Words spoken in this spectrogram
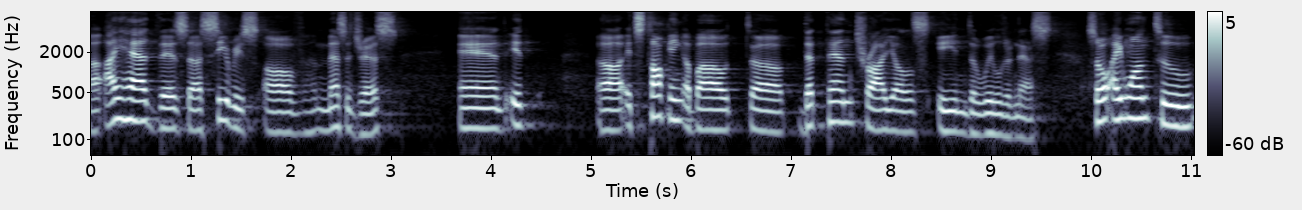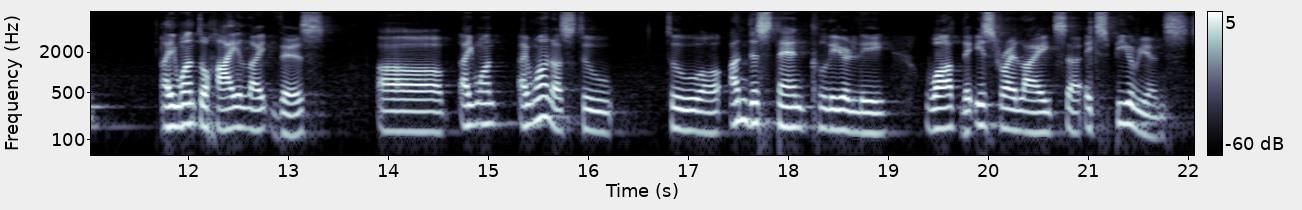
uh, I had this uh, series of messages, and it, uh, it's talking about uh, the 10 trials in the wilderness. So I want to, I want to highlight this. Uh, I, want, I want us to, to understand clearly what the Israelites experience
